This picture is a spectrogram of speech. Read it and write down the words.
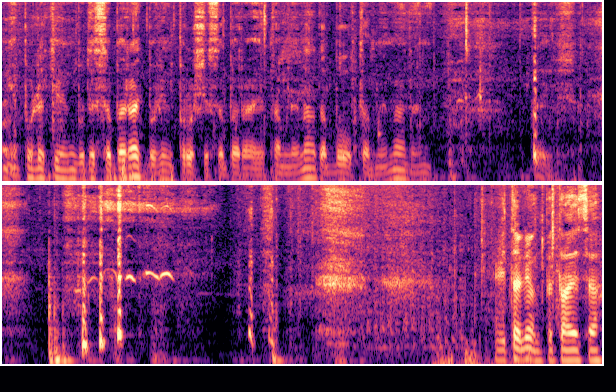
Ні, поляки він буде собирати, бо він проще собирає. Там не треба, болт там не треба. Та все. Віталіон питається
